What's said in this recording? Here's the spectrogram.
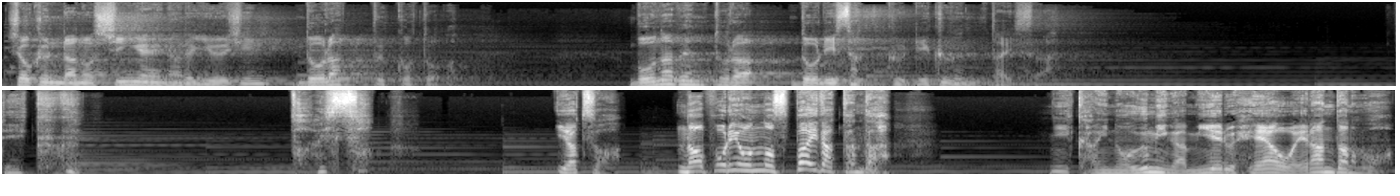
ル。諸君らの親愛なる友人ドラップことボナベントラ・ド・リサック陸軍大佐陸軍。大佐？奴はナポレオンのスパイだったんだ。2階の海が見える部屋を選んだのも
